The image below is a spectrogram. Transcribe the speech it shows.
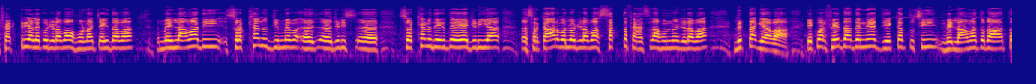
ਫੈਕਟਰੀ ਵਾਲੇ ਕੋ ਜਿਹੜਾ ਵਾ ਹੋਣਾ ਚਾਹੀਦਾ ਵਾ। ਮਹਿਲਾਵਾਂ ਦੀ ਸੁਰੱਖਿਆ ਨੂੰ ਜ਼ਿੰਮੇ ਜਿਹੜੀ ਸੁਰੱਖਿਆ ਨੂੰ ਦੇਖਦੇ ਹੋਏ ਜਿਹੜੀ ਆ ਸਰਕਾਰ ਵੱਲੋਂ ਜਿਹੜਾ ਵਾ ਸਖਤ ਫੈਸਲਾ ਹੁਣ ਜਿਹੜਾ ਵਾ ਲਿੱਤਾ ਗਿਆ ਵਾ। ਇੱਕ ਵਾਰ ਫੇਰ ਦੱਸ ਦਿੰਨੇ ਆ ਜੇਕਰ ਤੁਸੀਂ ਮਹਿਲਾਵਾਂ ਤੋਂ ਰਾਤ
